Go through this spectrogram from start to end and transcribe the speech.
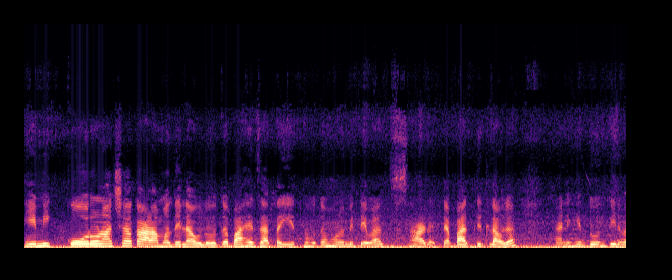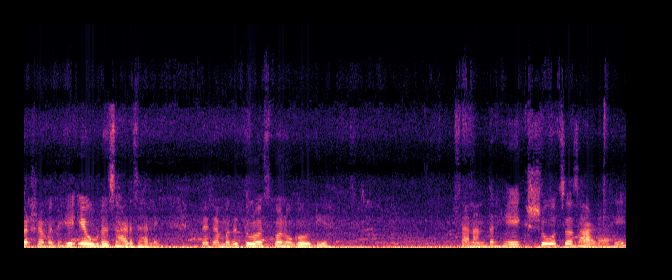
हे मी कोरोनाच्या काळामध्ये लावलं होतं. बाहेर जाता येत नव्हतं म्हणून मी तेव्हा झाड त्या बादलीत लावलं. आणि हे दोन तीन वर्षामध्ये हे एवढं झाड झालंय. त्याच्यामध्ये तुळस पण उगवली आहे. त्यानंतर हे एक शोचं झाड आहे.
